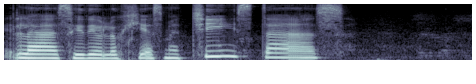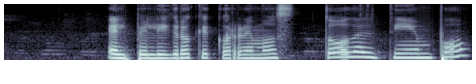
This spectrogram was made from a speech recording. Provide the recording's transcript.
las ideologías machistas, el peligro que corremos todo el tiempo,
